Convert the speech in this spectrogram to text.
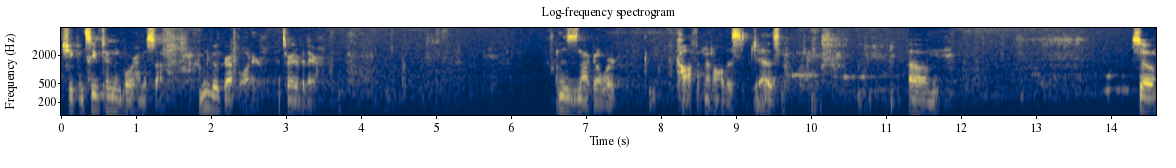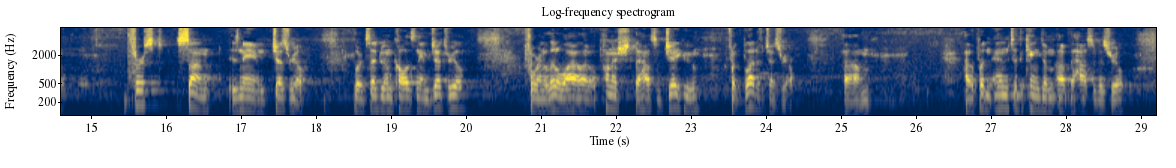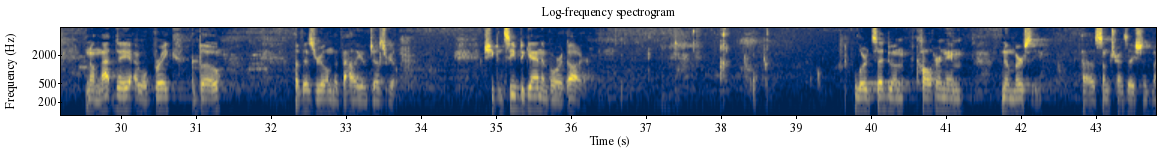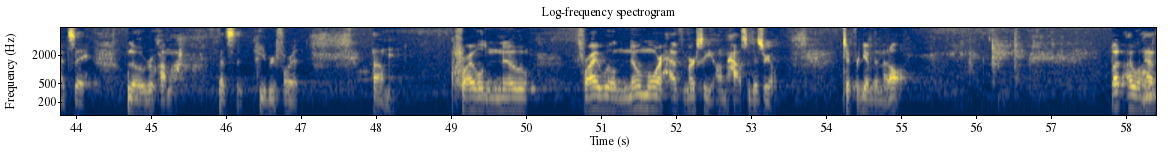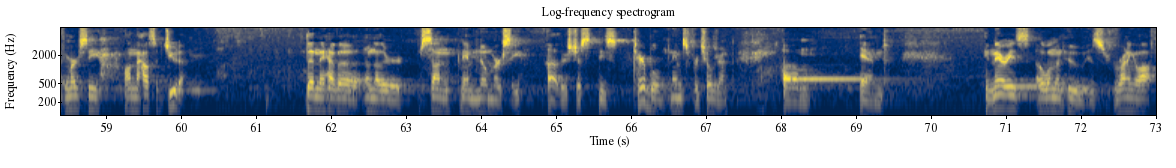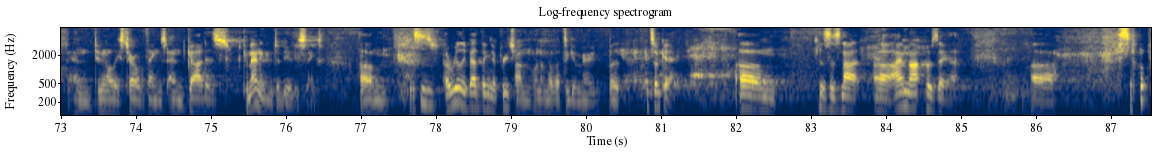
She conceived him and bore him a son. I'm going to go grab water. That's right over there. This is not going to work. Coughing and all this jazz. Um, so, the first son is named Jezreel. The Lord said to him, Call his name Jezreel, for in a little while I will punish the house of Jehu for the blood of Jezreel. Um, I will put an end to the kingdom of the house of Israel, and on that day I will break the bow of Israel in the valley of Jezreel. She conceived again and bore a daughter. The Lord said to him, Call her name No Mercy. Uh, some translations might say Lo Ruchama. That's the Hebrew for it. Um, for I will know For I will no more have mercy on the house of Israel, to forgive them at all. But I will have mercy on the house of Judah. Then they have a, another son named No Mercy. Uh, there's just these terrible names for children. Um, and he marries a woman who is running off and doing all these terrible things, and God is commanding him to do these things. Um, this is a really bad thing to preach on when I'm about to get married, but it's okay. Um, this is not, uh, I'm not Hosea. Uh, so,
